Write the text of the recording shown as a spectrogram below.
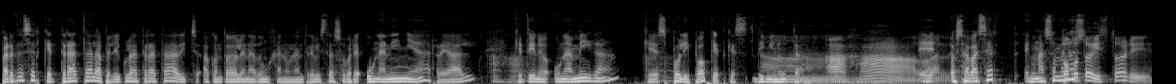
Parece ser que trata, la película trata, ha, dicho, ha contado Elena Dunham en una entrevista sobre una niña real Ajá. que tiene una amiga que es Polly Pocket, que es diminuta. Ajá, Eh, o sea, va a ser eh, más o Un menos poco Toy Story.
